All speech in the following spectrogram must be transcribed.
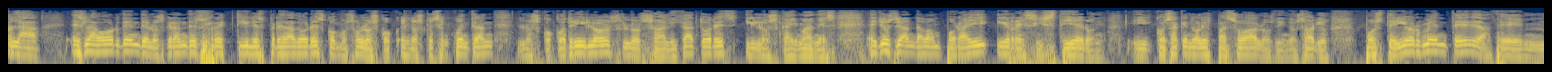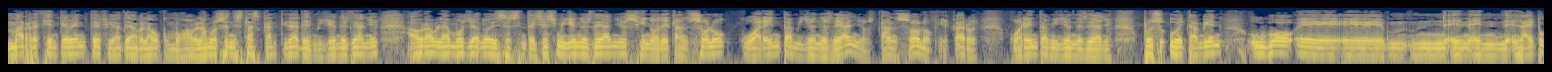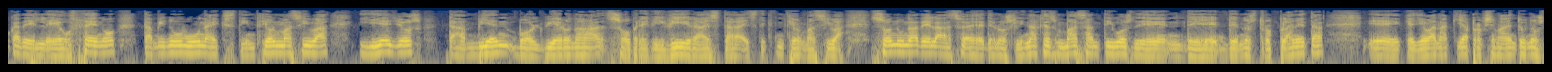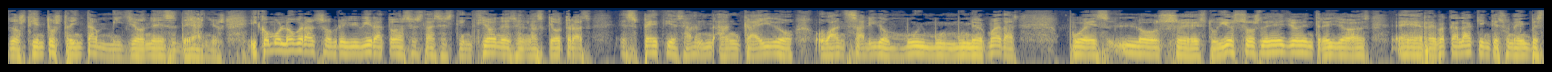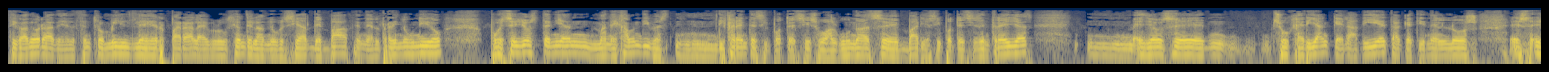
Es, la, es la orden de los grandes reptiles predadores como son los en los que se encuentran los cocodrilos, los aligatores y los caimanes. Ellos ya andaban por ahí y resistieron, y cosa que no les pasó a los dinosaurios. Posteriormente, hace más recientemente, fíjate, hablamos, como hablamos en estas cantidades de millones de años, ahora hablamos ya no de 66 millones de años, sino de tan solo 40 millones de años, tan solo, fijaros, 40 millones de años. Pues también hubo, eh, eh, en, la época del Eoceno, también hubo una extinción masiva y ellos también volvieron a sobrevivir a esta extinción masiva. Son una de las eh, de los linajes más antiguos de, de, nuestro planeta, que llevan aquí aproximadamente unos 230 millones de años. ¿Y cómo logran sobrevivir a todas estas extinciones en las que otras especies han, han caído o han salido muy, muy, muy mermadas? Pues los eh, estudiosos de ello, entre ellos eh, Rebecca Lakin, que es una investigadora del Centro Miller para la Evolución de la Universidad de Bath en el Reino Unido, pues ellos tenían manejaban mm, diferentes hipótesis, o algunas, eh, varias hipótesis. Entre ellas, mm, ellos sugerían que la dieta que tienen los,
